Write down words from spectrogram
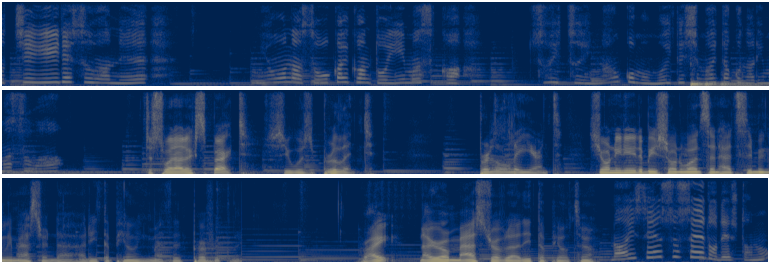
気持ちいいですわね妙な爽快感と言いますかついつい何個も剥いてしまいたくなりますわ Just what I'd expect. She was brilliant. Brilliant. She only needed to be shown once and had seemingly mastered the arita peeling method perfectly. Right? Now you're a master of the arita peel too. ライセンス制度でしたの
